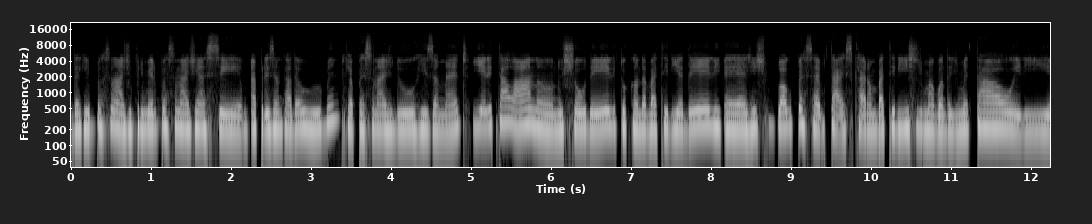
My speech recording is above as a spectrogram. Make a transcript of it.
daquele personagem. O primeiro personagem a ser apresentado é o Ruben, que é o personagem do Riz Ahmed. E ele tá lá no, no show dele, tocando a bateria dele. É, a gente logo percebe, tá, esse cara é um baterista de uma banda de metal, ele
